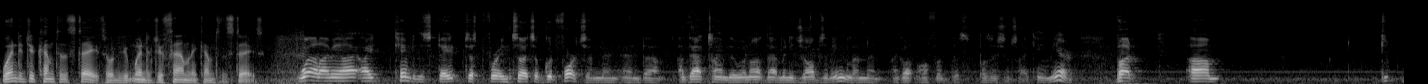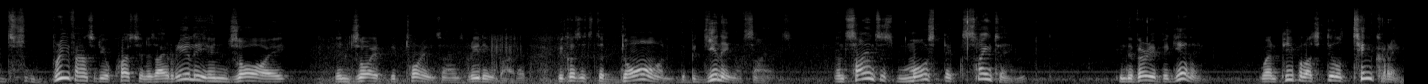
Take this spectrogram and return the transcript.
When did you come to the States, or did you, when did your family come to the States? Well, I mean, I, I came to the state just for in search of good fortune, and, and uh, at that time there were not that many jobs in England, and I got offered this position, so I came here. But um, brief answer to your question is, I really enjoy enjoyed Victorian science, reading about it, because it's the dawn, the beginning of science, and science is most exciting in the very beginning, when people are still tinkering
